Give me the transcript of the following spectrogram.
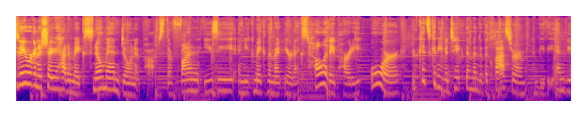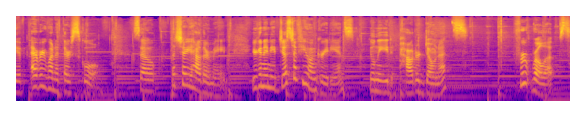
Today we're gonna show you how to make snowman donut pops. They're fun, easy, and you can make them at your next holiday party, or your kids can even take them into the classroom and be the envy of everyone at their school. So let's show you how they're made. You're gonna need just a few ingredients. You'll need powdered donuts, fruit roll-ups,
